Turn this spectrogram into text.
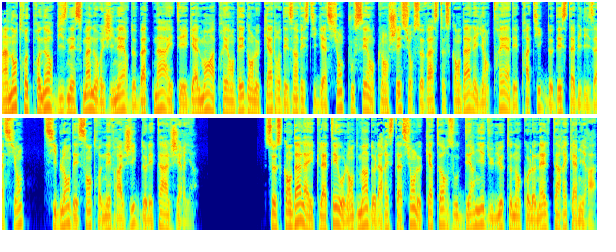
Un entrepreneur businessman originaire de Batna a été également appréhendé dans le cadre des investigations poussées enclenchées sur ce vaste scandale ayant trait à des pratiques de déstabilisation, ciblant des centres névralgiques de l'État algérien. Ce scandale a éclaté au lendemain de l'arrestation le 14 août dernier du lieutenant-colonel Tarek Amirat,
